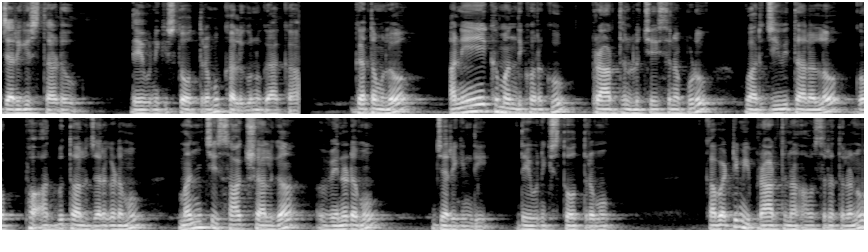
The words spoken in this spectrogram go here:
జరిగిస్తాడు. దేవునికి స్తోత్రము కలుగునుగాక. గతంలో అనేక మంది కొరకు ప్రార్థనలు చేసినప్పుడు వారి జీవితాలలో గొప్ప అద్భుతాలు జరగడము మంచి సాక్ష్యాలుగా వినడము జరిగింది దేవునికి స్తోత్రము. కాబట్టి మీ ప్రార్థన అవసరతలను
